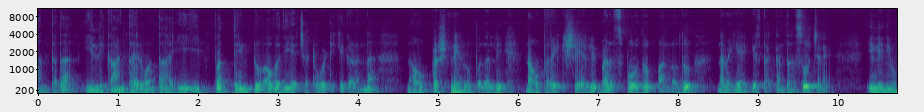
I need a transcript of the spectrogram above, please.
ಹಂತದ ಇಲ್ಲಿ ಕಾಣ್ತಾ ಇರುವಂತಹ ಈ ಇಪ್ಪತ್ತೆಂಟು ಅವಧಿಯ ಚಟುವಟಿಕೆಗಳನ್ನು ನಾವು ಪ್ರಶ್ನೆ ರೂಪದಲ್ಲಿ ನಾವು ಪರೀಕ್ಷೆಯಲ್ಲಿ ಬಳಸ್ಬೋದು ಅನ್ನೋದು ನಮಗೆ ಇರ್ತಕ್ಕಂಥ ಸೂಚನೆ. ಇಲ್ಲಿ ನೀವು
